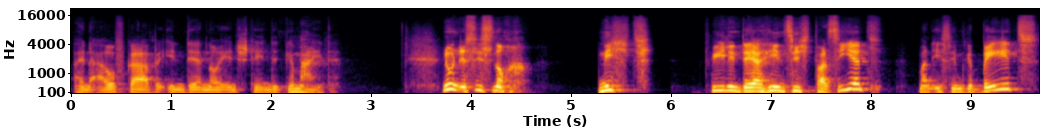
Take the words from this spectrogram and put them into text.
eine Aufgabe in der neu entstehenden Gemeinde. Nun, es ist noch nicht viel in der Hinsicht passiert. Man ist im Gebet.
